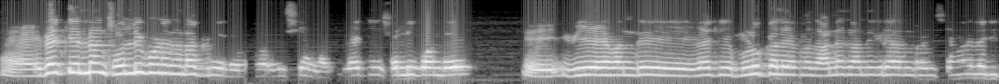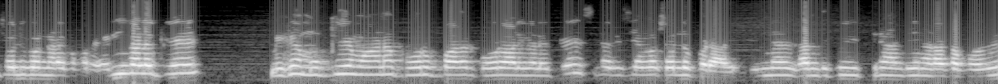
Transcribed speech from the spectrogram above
இவைக்கெல்லாம் சொல்லிக்கொண்டு நடக்கிறது ஒரு விஷயங்கள். இவைக்கு சொல்லிக்கொண்டு அஹ் வந்து இவைக்கு முழுக்கலையும் வந்து அண்ணன் சந்திக்கிறார்ன்ற விஷயங்கள் இவைக்கு சொல்லிக்கொண்டு நடக்க போறோம் எங்களுக்கு மிக முக்கியமான பொறுப்பாளர் போராளிகளுக்கு சில விஷயங்கள் சொல்லப்படாது. இன்னும் சந்திப்பு இத்தனாம் நடக்க போகுது.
